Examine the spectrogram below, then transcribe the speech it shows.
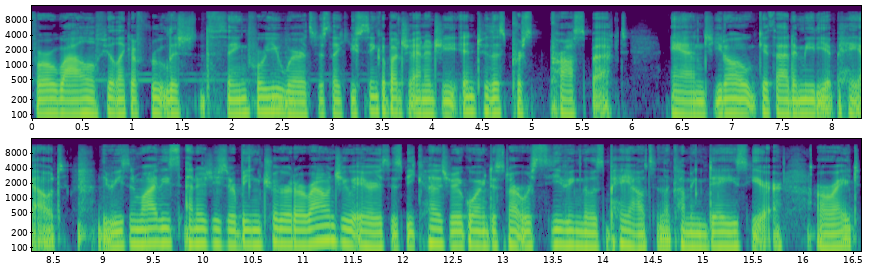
for a while feel like a fruitless thing for you where it's just like you sink a bunch of energy into this pr- prospect and you don't get that immediate payout. The reason why these energies are being triggered around you, Aries, is because you're going to start receiving those payouts in the coming days here. All right.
